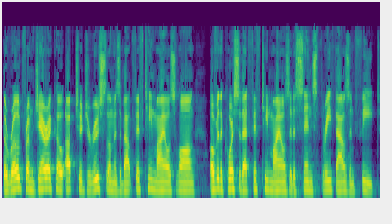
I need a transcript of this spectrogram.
The road from Jericho up to Jerusalem is about 15 miles long. Over the course of that 15 miles, it ascends 3,000 feet.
